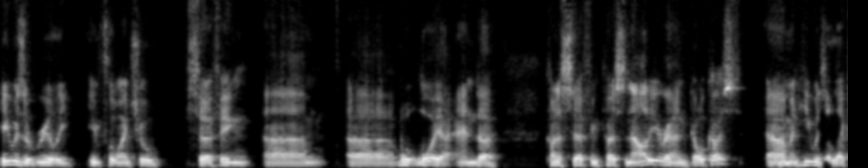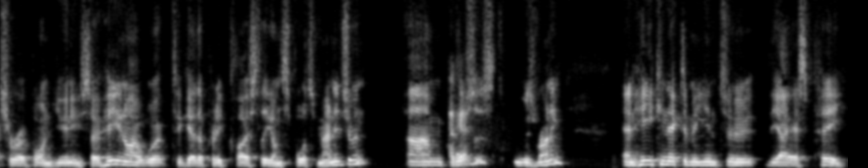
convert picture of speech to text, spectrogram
he was a really influential surfing um, uh, well lawyer and a kind of surfing personality around Gold Coast. Um, mm-hmm. And he was a lecturer at Bond Uni. So he and I worked together pretty closely on sports management um, courses okay. he was running. And he connected me into the ASP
